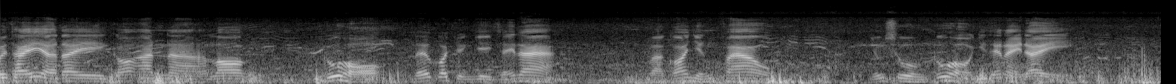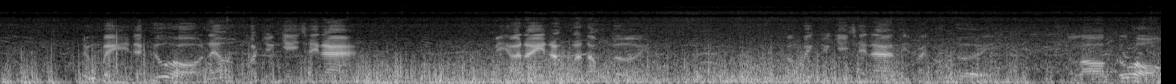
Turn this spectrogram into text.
tôi thấy ở đây có anh à, lo cứu hộ nếu có chuyện gì xảy ra và có những phao, những xuồng cứu hộ như thế này đây. Chuẩn bị để cứu hộ nếu có chuyện gì xảy ra. Vì ở đây rất là đông người. Không biết chuyện gì xảy ra thì phải có người lo cứu hộ.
